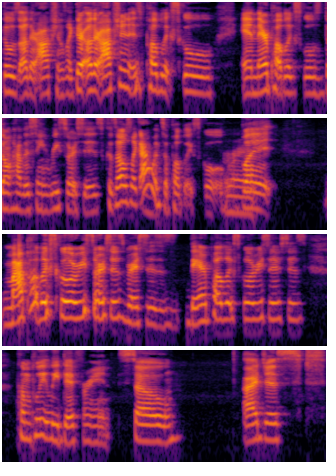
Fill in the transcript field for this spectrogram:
those other options like their other option is public school and their public schools don't have the same resources because i was like i went to public school Right. but my public school resources versus their public school resources completely different so i just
